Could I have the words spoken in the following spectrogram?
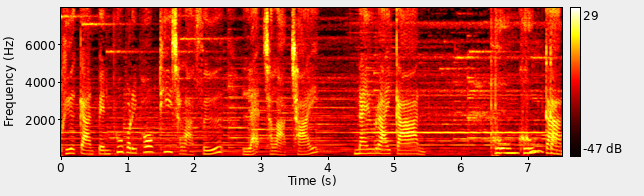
เพื่อการเป็นผู้บริโภคที่ฉลาดซื้อ และฉลาดใช้ ในรายการ ภูมิคุ้มกัน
